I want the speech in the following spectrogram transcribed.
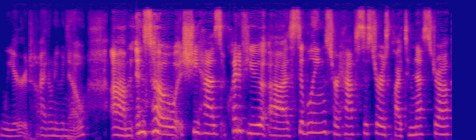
weird. I don't even know. Um, and so she has quite a few uh, siblings. Her half sister is Clytemnestra,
